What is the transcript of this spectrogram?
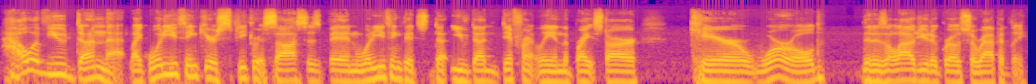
How have you done that? Like, what do you think your secret sauce has been? What do you think that you've done differently in the BrightStar Care world that has allowed you to grow so rapidly?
